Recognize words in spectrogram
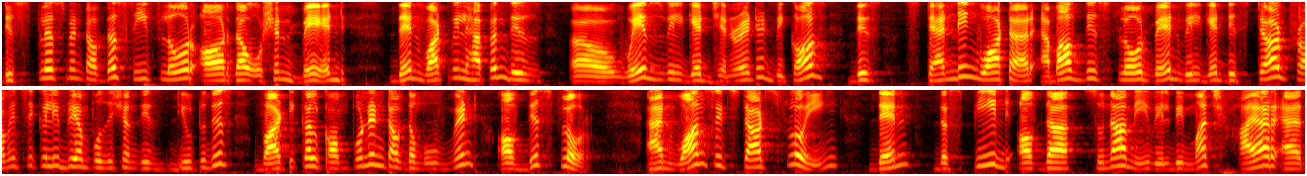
displacement of the sea floor or the ocean bed, then what will happen? These uh, waves will get generated because this standing water above this floor bed will get disturbed from its equilibrium position this due to this vertical component of the movement of this floor. And once it starts flowing, then the speed of the tsunami will be much higher at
